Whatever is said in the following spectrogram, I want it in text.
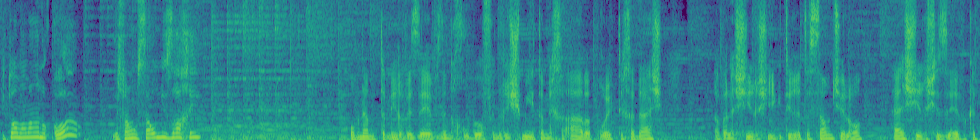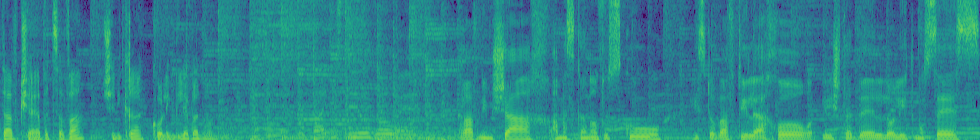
פתאום אמרנו, או, יש לנו סאונד מזרחי. אמנם תמיר וזאב זנחו באופן רשמי את המחאה בפרויקט החדש, אבל השיר שהגדיר את הסאונד שלו היה שיר שזאב כתב כשהיה בצבא, שנקרא Calling לבנון. הקרב נמשך, המסקנות הוסקו, הסתובבתי לאחור, להשתדל לא להתמוסס,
